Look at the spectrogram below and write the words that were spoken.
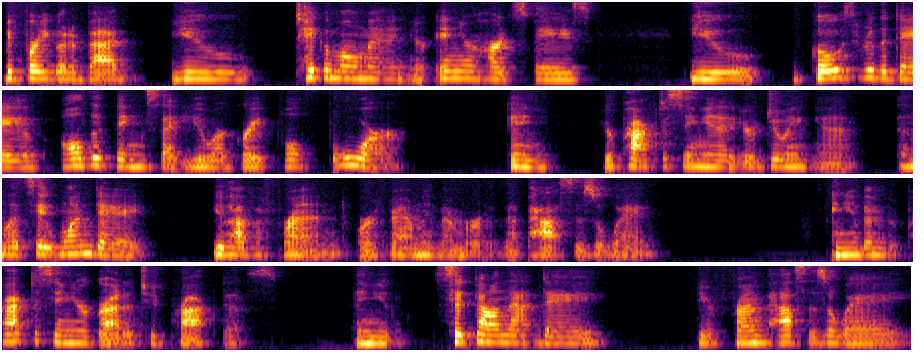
before you go to bed, you take a moment, you're in your heart space, you go through the day of all the things that you are grateful for, and you're practicing it, you're doing it. And let's say one day you have a friend or a family member that passes away, and you've been practicing your gratitude practice, and you sit down that day, your friend passes away,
